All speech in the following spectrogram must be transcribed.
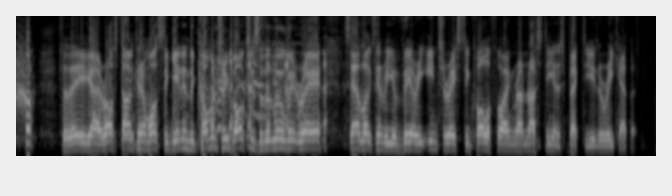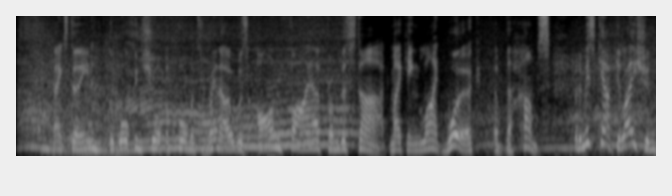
so there you go. Ross Dunkerton wants to get into commentary boxes. It's a little bit rare. Sounds like it's going to be a very interesting qualifying run, Rusty, and it's back to you to recap it. Thanks, Dean. The Walkinshaw Performance Renault was on fire from the start, making light work of the humps. But a miscalculation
